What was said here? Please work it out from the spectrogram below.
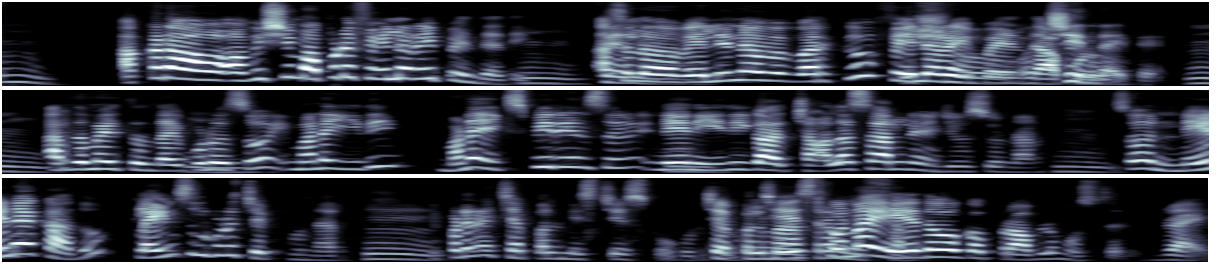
ఉమ్, అక్కడ ఆ విషయం అప్పుడే ఫెయిలర్ అయిపోయింది అది. అసలు. వెళ్ళిన వరకు ఫెయిలర్ అయిపోయింది. అయితే అర్థమవుతుందా ఇప్పుడు. సో మన ఇది మన ఎక్స్పీరియన్స్ నేను. ఇది కాదు చాలా సార్లు నేను చూస్తున్నాను సో నేనే కాదు క్లయింట్స్ కూడా చెప్పున్నారు. ఉమ్, ఎప్పుడైనా చెప్పలు మిస్ చేసుకోకూడదు. చెప్పులు చేసుకున్నా ఏదో ఒక ప్రాబ్లం వస్తుంది. రైట్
